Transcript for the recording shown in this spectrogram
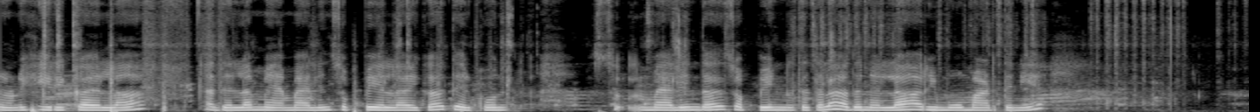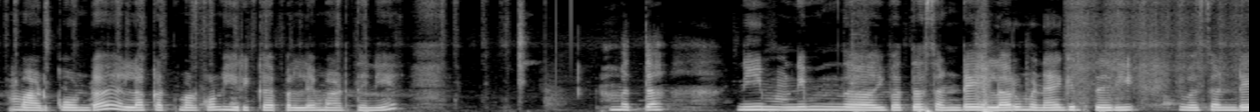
ನೋಡಿ ಹೀರಿಕಾಯಿ ಎಲ್ಲ ಅದೆಲ್ಲ ಮ್ಯಾಲಿನ ಸೊಪ್ಪೆ ಎಲ್ಲ ಈಗ ತೆರ್ಕೊಂಡು ಮ್ಯಾಲಿಂದ ಸೊಪ್ಪೇನು ಇರ್ತೈತಲ್ಲ ಅದನ್ನೆಲ್ಲ ರಿಮೂವ್ ಮಾಡ್ತೀನಿ. ಮಾಡ್ಕೊಂಡು ಎಲ್ಲ ಕಟ್ ಮಾಡ್ಕೊಂಡು ಹೀರಿಕಾಯಿ ಪಲ್ಯ ಮಾಡ್ತೀನಿ. ಮತ್ತು ನಿಮ್ಮ ನಿಮ್ಮ ಇವತ್ತು ಸಂಡೇ ಎಲ್ಲರೂ ಮನ್ಯಾಗ ಇರ್ತೀರಿ ಇವತ್ತು ಸಂಡೇ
